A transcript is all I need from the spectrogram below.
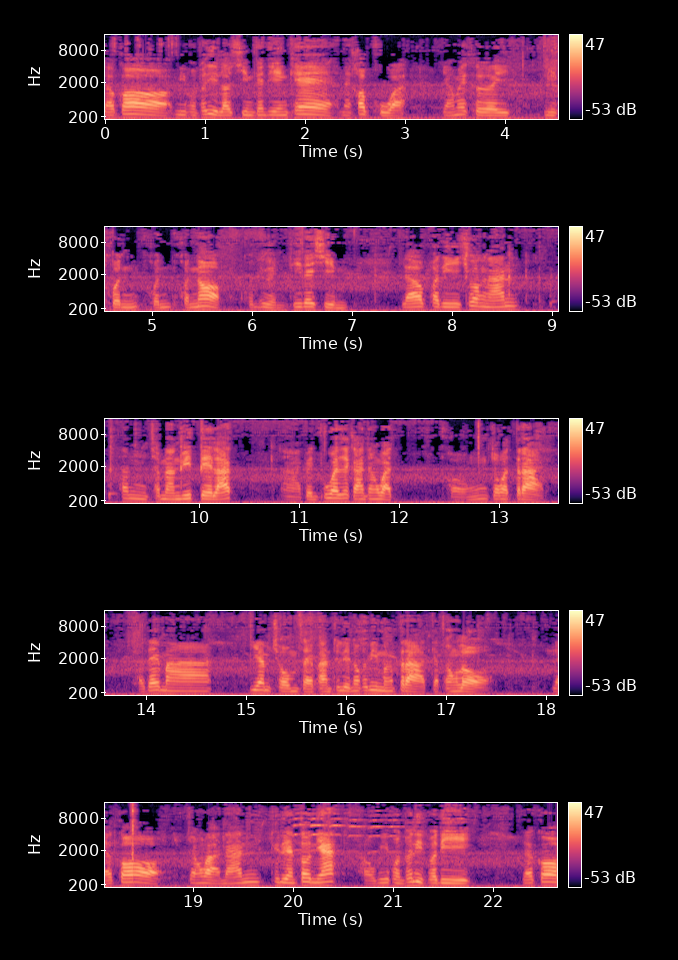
แล้วก็มีผลผลิตเราชิมกันเองแค่ในครอบครัว ยังไม่เคยมีคนคนคนนอกคนอื่นที่ได้ชิม แล้วพอดีช่วงนั้น ท่านชำนาญวิทย์เตรัตเป็นผู้ว่าราชการจังหวัดของจังหวัดตราดเขาได้มาเยี่ยมชมสายพันธุ์ทุเรียนนกขมิ้นเมืองตราดกับทองหล่อแล้วก็จังหวะนั้นทุเรียนต้นเนี้ยเขามีผลผลิตพอดี แล้วก็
